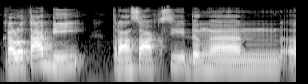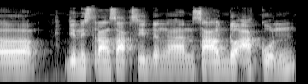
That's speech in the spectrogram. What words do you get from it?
Kalau tadi transaksi dengan uh, jenis transaksi dengan saldo akun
